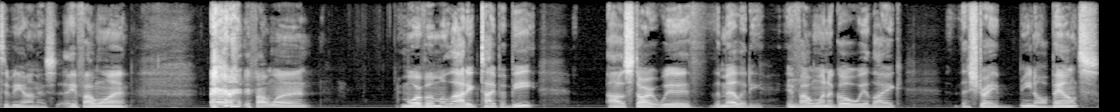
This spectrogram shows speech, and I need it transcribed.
To be honest, if I want, if I want more of a melodic type of beat, I'll start with the melody. If Mm. I want to go with like the straight, you know, bounce,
